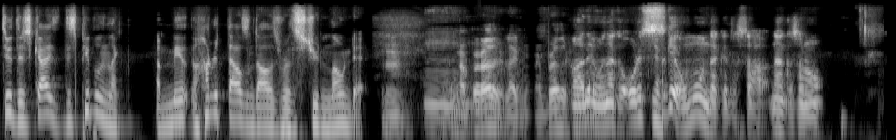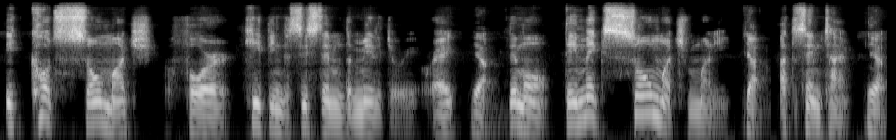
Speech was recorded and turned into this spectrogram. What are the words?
dude. There's guys, there's people in like a mil, a hundred thousand dollars worth of student loan debt. うん。 My brother, like my brother. まあでもなんか俺すげえ思うんだけどさ、なんかその、 it costs so much for keeping the system of the military, right? yeah, でも、they make so much money yeah, at the same time. yeah.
